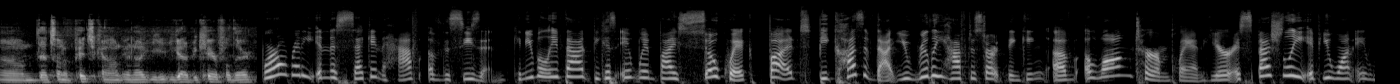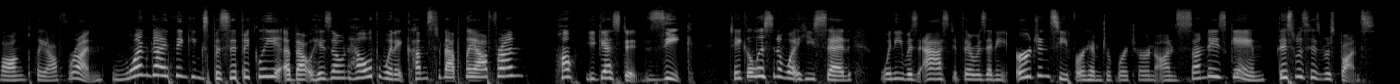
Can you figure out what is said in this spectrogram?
um, that's on a pitch count. You know, you, you got to be careful there. We're already in the second half of the season. Can you believe that? Because it went by so quick. But because of that, you really have to start thinking of a long term plan here, especially if you want a long playoff run. One guy thinking specifically about his own health when it comes to that playoff run? Well, you guessed it, Zeke. Take a listen to what he said when he was asked if there was any urgency for him to return on Sunday's game. This was his response.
